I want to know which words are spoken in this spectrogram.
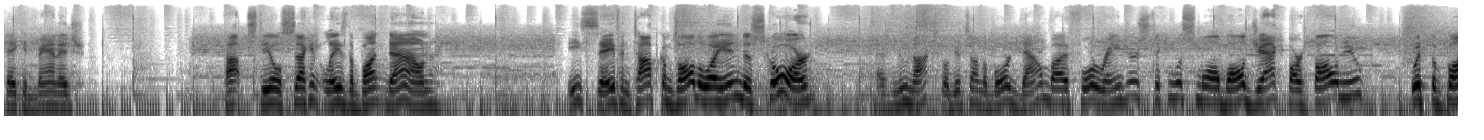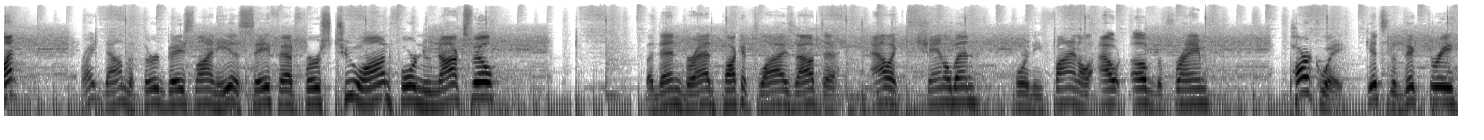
take advantage. Top steals second, lays the bunt down. He's safe, and Top comes all the way in to score as New Knoxville gets on the board down by four Rangers, sticking with small ball. Jack Bartholomew with the bunt right down the third baseline. He is safe at first, two on for New Knoxville. But then Brad Puckett flies out to Alec Shanelben for the final out of the frame. Parkway gets the victory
